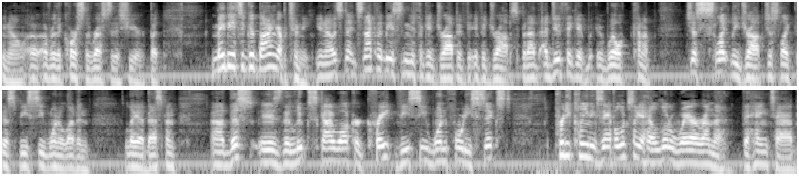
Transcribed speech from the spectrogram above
you know, over the course of the rest of this year, but maybe it's a good buying opportunity. You know, it's not, it's not going to be a significant drop if, if it drops, but I, I do think it, it will kind of just slightly drop, just like this VC 111 Leia Bespin. Uh, this is the Luke Skywalker crate, VC 146. Pretty clean example. Looks like it had a little wear around the, the hang tab,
